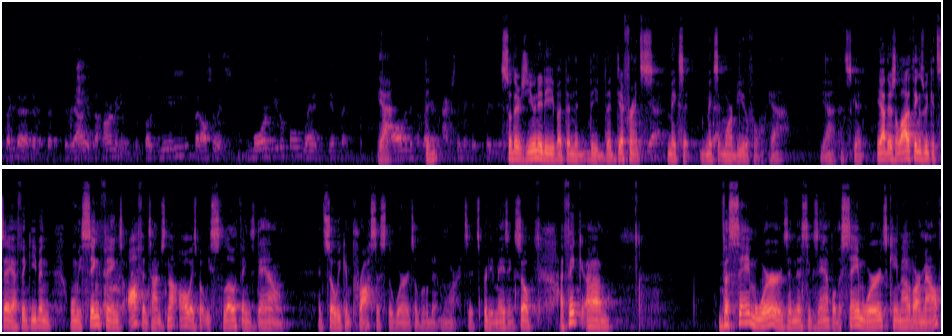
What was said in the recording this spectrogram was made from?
It's like the, the, the, the reality of the harmony is both unity, but also it's more beautiful when it's different. Yeah. All the different The- actually make it prettier. So there's unity, but then the, the, the difference Yeah. makes it makes it more beautiful. Yeah. Yeah, that's good. Yeah, there's a lot of things we could say. I think even when we sing things, oftentimes, not always, but we slow things down. And so we can process the words a little bit more. It's, it's pretty amazing. So I think um, the same words in this example, the same words came out of our mouth,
